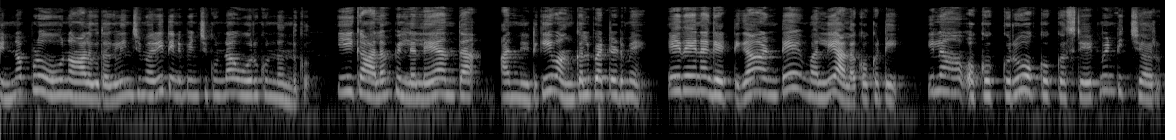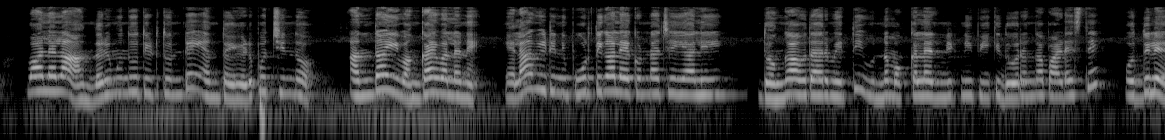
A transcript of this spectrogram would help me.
చిన్నప్పుడు నాలుగు తగిలించి మరీ తినిపించకుండా ఊరుకున్నందుకు. ఈ కాలం పిల్లలే అంత. అన్నిటికీ వంకలు పెట్టడమే. ఏదైనా గట్టిగా అంటే మళ్ళీ అలకొకటి. ఇలా ఒక్కొక్కరు ఒక్కొక్క స్టేట్మెంట్ ఇచ్చారు. వాళ్ళలా అందరి ముందు తిడుతుంటే ఎంత ఏడుపు వచ్చిందో అంతా ఈ వంకాయ వల్లనే. ఎలా వీటిని పూర్తిగా లేకుండా చేయాలి? దొంగ అవతారం ఎత్తి ఉన్న మొక్కలన్నింటినీ పీకి దూరంగా పాడేస్తే వద్దులే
